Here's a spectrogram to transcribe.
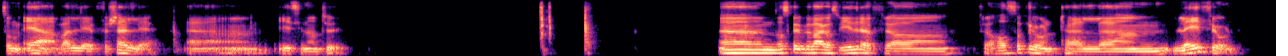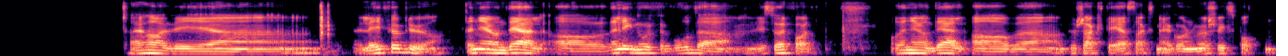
som er veldig forskjellige uh, i sin natur. Uh, da skal vi bevege oss videre fra, fra Halsafjorden til Leifjorden. Der har vi Leifjordbrua. Den, er jo en del av, den ligger nord for Bodø i Sørfold. Og den er jo en del av uh, prosjektet E6 Megården-Mørsviksbotn.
